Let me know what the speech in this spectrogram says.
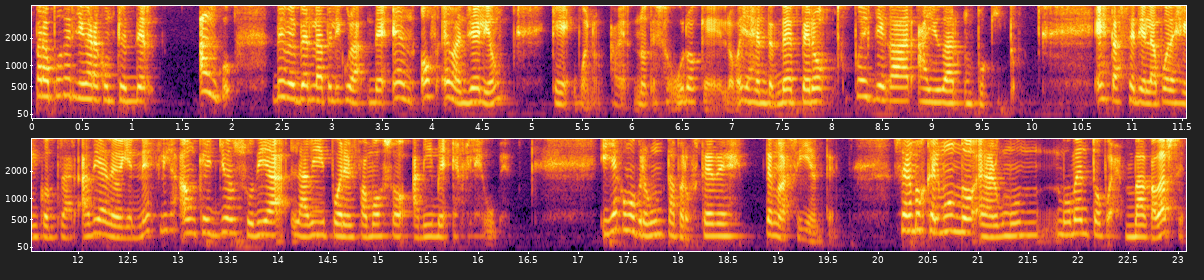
Para poder llegar a comprender algo, debe ver la película The End of Evangelion, que, bueno, a ver, no te aseguro que lo vayas a entender, pero puede llegar a ayudar un poquito. Esta serie la puedes encontrar a día de hoy en Netflix, aunque yo en su día la vi por el famoso anime FLV. Y ya como pregunta para ustedes, tengo la siguiente. Sabemos que el mundo en algún momento pues, va a acabarse.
